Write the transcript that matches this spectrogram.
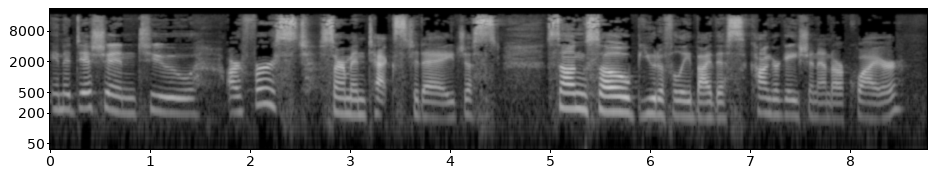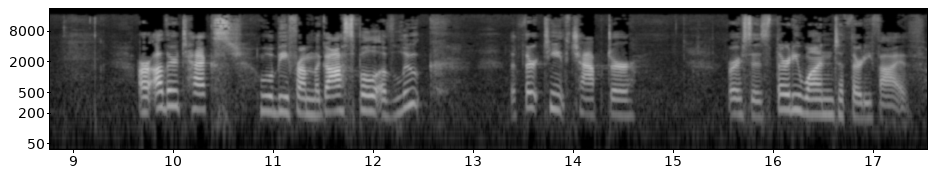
In addition to our first sermon text today, just sung so beautifully by this congregation and our choir, our other text will be from the Gospel of Luke, the 13th chapter, verses 31 to 35.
